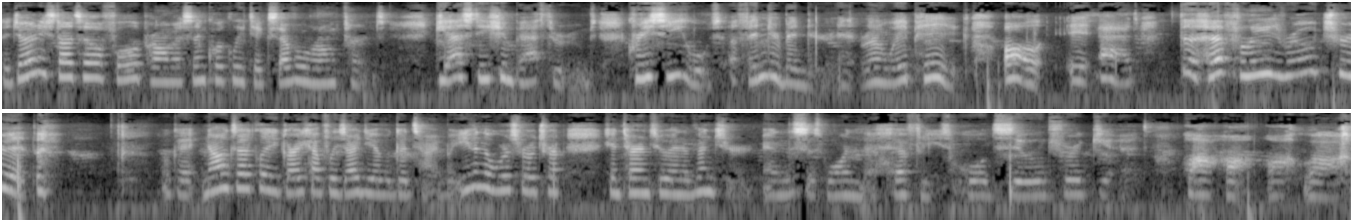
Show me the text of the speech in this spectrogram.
The journey starts off full of promise and quickly takes several wrong turns. Gas station bathrooms, crazy seagulls, a fender bender, and a runaway pig. All it adds the Heffleys road trip. Okay, not exactly Greg Heffley's idea of a good time, but even the worst road trip can turn into an adventure, and this is one the Heffleys won't soon forget. Ha ha ha ha.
